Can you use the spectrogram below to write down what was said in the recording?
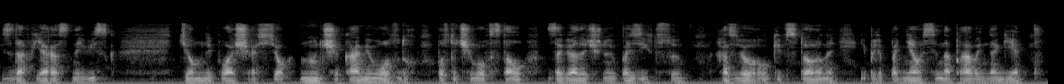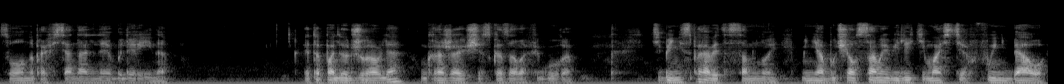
Издав яростный виск, темный плащ рассек нунчаками воздух, после чего встал в загадочную позицию, развел руки в стороны и приподнялся на правой ноге, словно профессиональная балерина. «Это полет журавля?» — угрожающе сказала фигура. Тебе не справиться со мной. Меня обучал самый великий мастер Фынь Бяо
